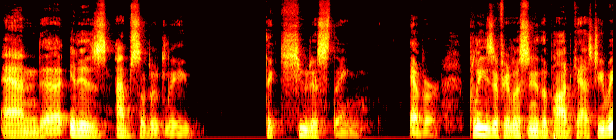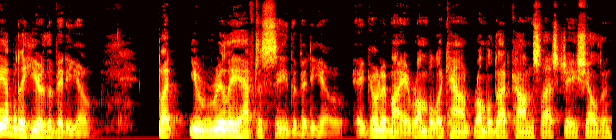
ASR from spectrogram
and uh, it is absolutely the cutest thing ever. Please, if you're listening to the podcast, you'll be able to hear the video, but you really have to see the video. Hey, go to my Rumble account, rumble.com slash jsheldon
